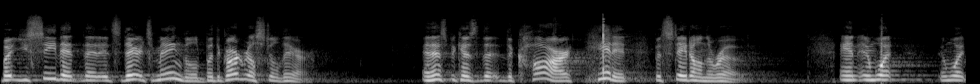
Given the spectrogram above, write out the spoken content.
But you see that, that it's there, it's mangled, but the guardrail's still there. And that's because the, the car hit it but stayed on the road. And, and, what, and what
